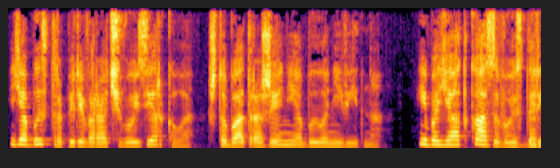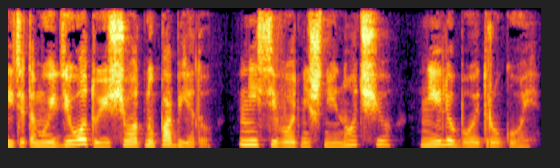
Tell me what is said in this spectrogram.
Я быстро переворачиваю зеркало, чтобы отражение было не видно. Ибо я отказываюсь дарить этому идиоту еще одну победу. Ни сегодняшней ночью, ни любой другой.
